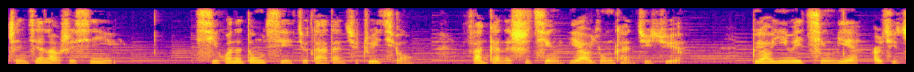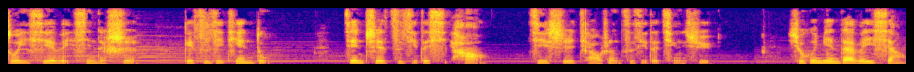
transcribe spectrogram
陈谦老师心语：喜欢的东西就大胆去追求，反感的事情也要勇敢拒绝。不要因为情面而去做一些违心的事，给自己添堵。坚持自己的喜好，及时调整自己的情绪，学会面带微笑，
